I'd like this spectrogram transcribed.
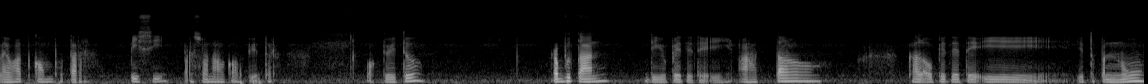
lewat komputer PC, personal computer. Waktu itu rebutan di UPTTI atau kalau UPTTI itu penuh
